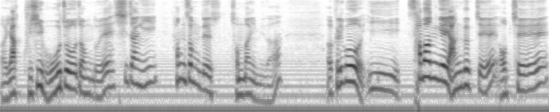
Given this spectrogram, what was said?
어, 약 95조 정도의 시장이 형성될 전망입니다. 어, 그리고 이 3원계 양극재 업체의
